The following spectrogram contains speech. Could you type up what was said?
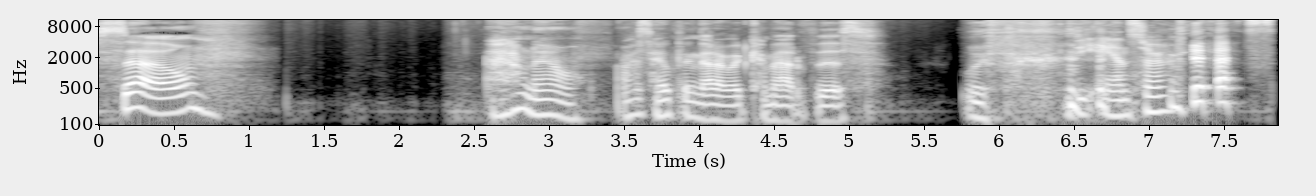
So, I don't know. I was hoping that I would come out of this with The answer. yes.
